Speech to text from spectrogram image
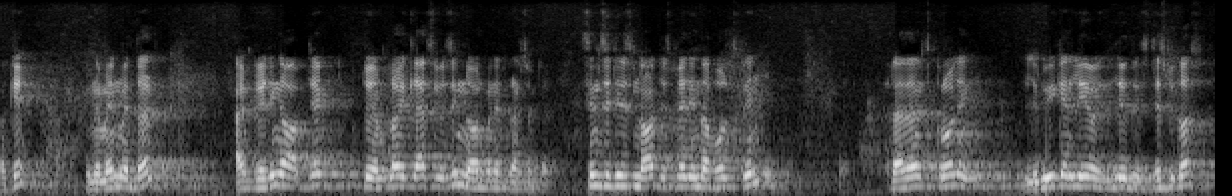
Okay, in the main method I am creating an object to employee class using nominate constructor. Since it is not displayed in the whole screen, rather than scrolling, we can leave, leave this just because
